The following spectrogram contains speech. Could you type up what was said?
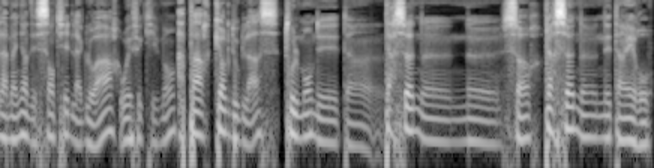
à la manière des Sentiers de la Gloire, où effectivement, à part Kirk Douglas, tout le monde est un... Personne euh, ne sort, personne n'est un héros.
